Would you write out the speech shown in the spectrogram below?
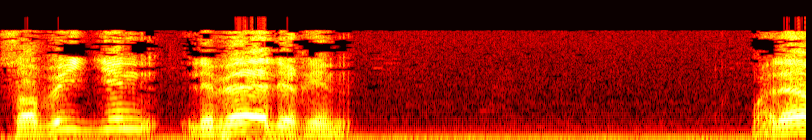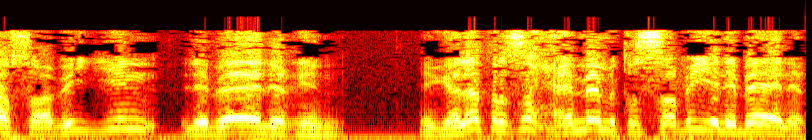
صبي لبالغ. ولا صبي لبالغ. يبقى لا تصح إمامة الصبي لبالغ.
